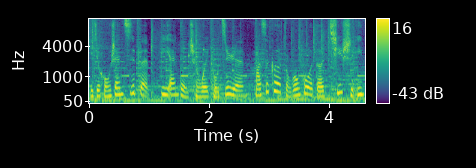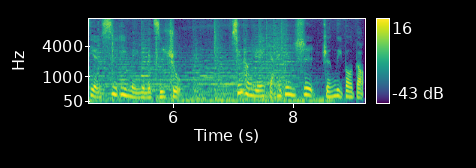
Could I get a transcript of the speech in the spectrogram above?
以及红杉资本、币安等成为投资人。马斯克总共获得七十一点四亿美元的资助。新唐人亚太电视整理报道。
